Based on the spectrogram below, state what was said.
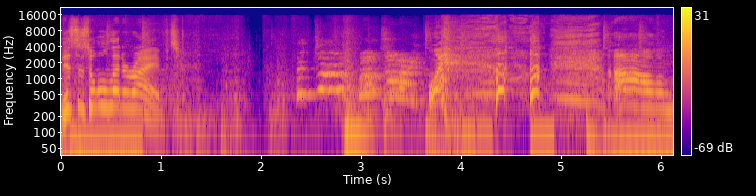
This is all that arrived. oh,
